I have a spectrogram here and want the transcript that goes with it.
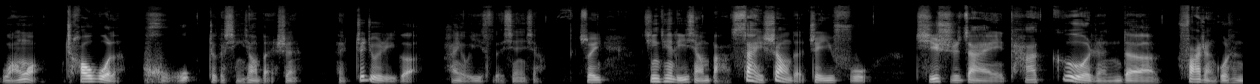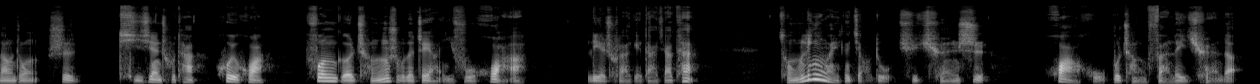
往往超过了虎这个形象本身，哎，这就是一个很有意思的现象。所以今天理想把塞尚的这一幅，其实在他个人的发展过程当中，是体现出他绘画风格成熟的这样一幅画啊。列出来给大家看，从另外一个角度去诠释“画虎不成反类犬”的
